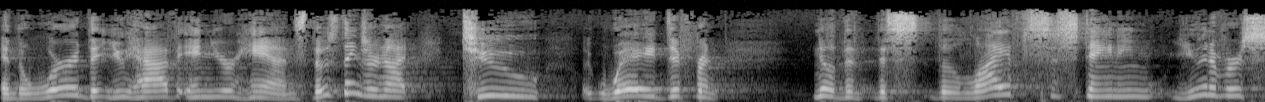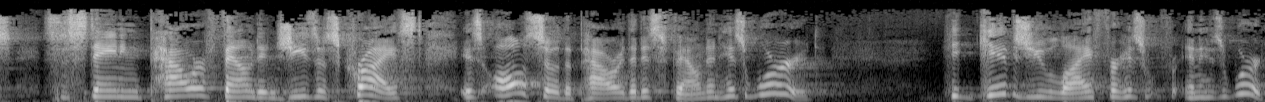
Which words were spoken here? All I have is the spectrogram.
and the Word that you have in your hands, those things are not two way different. No, the, the, the life sustaining, universe sustaining power found in Jesus Christ is also the power that is found in His Word. He gives you life for his, in His Word.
